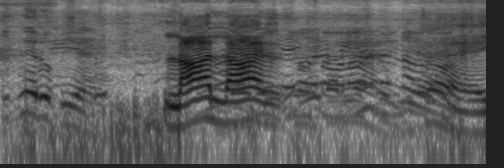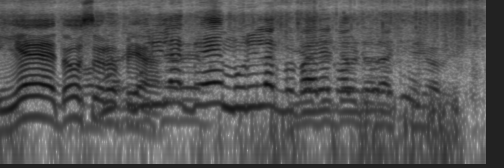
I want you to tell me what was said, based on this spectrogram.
कितने रुपये লাল লাল ये दो सौ रुपया মুড়ি লাগবে মুড়ি লাগবে বাইরে কল দিও কোনো কোনো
